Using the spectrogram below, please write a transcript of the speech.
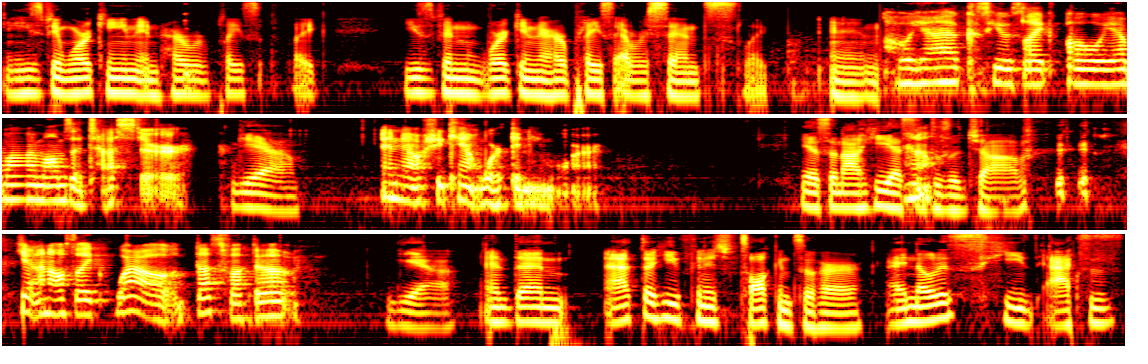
and he's been working in her place like he's been working in her place ever since. Like, and oh yeah, because he was like, oh yeah, my mom's a tester. Yeah. And now she can't work anymore. Yeah, so now he has to do the job. yeah, and I was like, wow, that's fucked up. Yeah. And then after he finished talking to her, I noticed he asks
